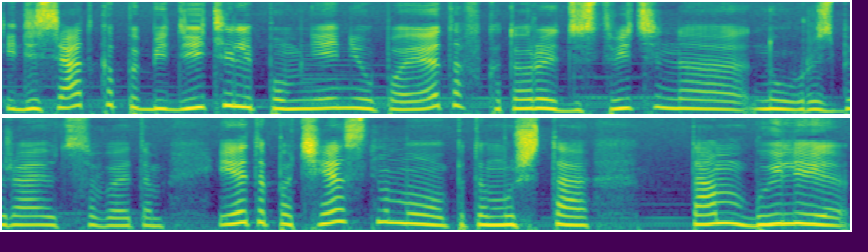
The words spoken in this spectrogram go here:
И десятка победителей, по мнению поэтов, которые действительно, ну, разбираются в этом. И это по-честному, потому что там были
